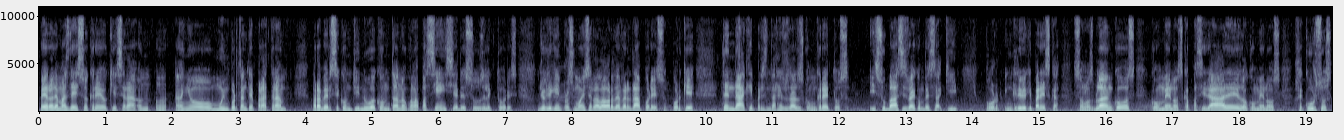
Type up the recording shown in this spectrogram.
Pero además de eso, creo que será un, año muy importante para Trump para ver si continúa contando con la paciencia de sus electores. Yo creo que el próximo año será la hora de verdad por eso, porque tendrá que presentar resultados concretos y su base va a compensar aquí, por increíble que parezca, son los blancos con menos capacidades o con menos recursos.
